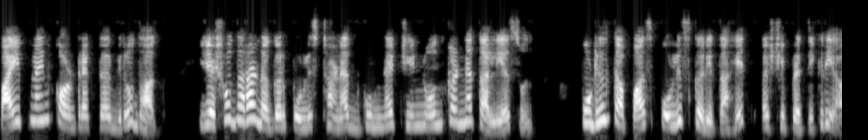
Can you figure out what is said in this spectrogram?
पाईपलाईन कॉन्ट्रॅक्टर विरोधात यशोधरा नगर पोलीस ठाण्यात गुन्ह्याची नोंद करण्यात आली असून पुढील तपास पोलीस करीत आहेत अशी प्रतिक्रिया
